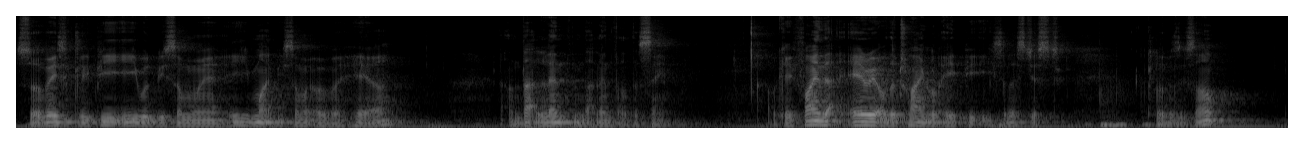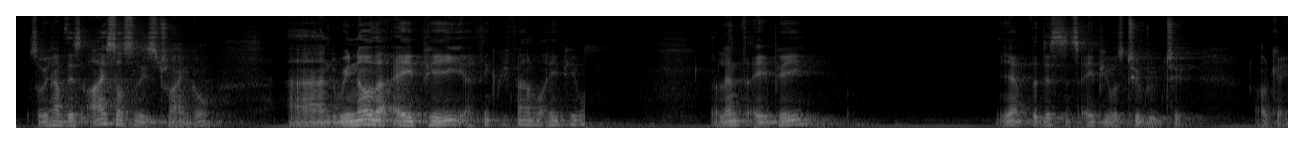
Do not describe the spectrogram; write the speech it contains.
So basically PE would be somewhere, E might be somewhere over here. And that length and that length are the same. Okay, find the area of the triangle APE. So let's just close this up. So we have this isosceles triangle. And we know that AP, I think we found what AP was. The length AP, yep, the distance AP was 2 root 2. Okay,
